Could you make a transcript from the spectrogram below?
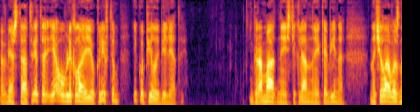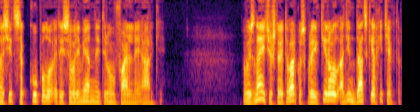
Вместо ответа я увлекла ее к лифтам и купила билеты. Громадная стеклянная кабина начала возноситься к куполу этой современной триумфальной арки. Вы знаете, что эту арку спроектировал один датский архитектор?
